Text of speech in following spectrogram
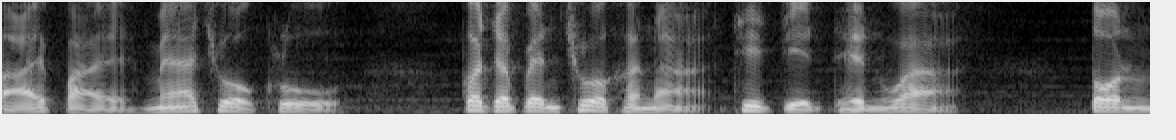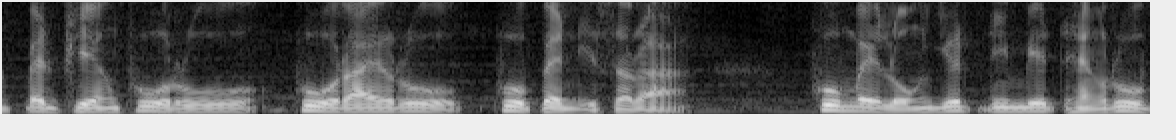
ลายไปแม้ชั่วครู่ ก็จะเป็นชั่วขณะที่จิตเห็นว่า ตนเป็นเพียงผู้รู้ ผู้ไร้รูป ผู้เป็นอิสระ ผู้ไม่หลงยึดนิมิตแห่งรูป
